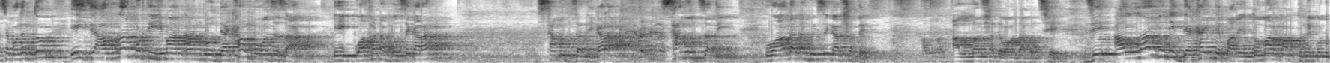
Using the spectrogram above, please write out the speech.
আচ্ছা বলেন তো, এই যে আল্লাহর প্রতি ইমান আনব, দেখাও মজেজা। এই কথাটা বলছে কারা? সামুদ জাতি। কারা? সামুদ জাতি। ওয়াদাটা হয়েছে কার সাথে? আল্লাহর সাথে ওয়াদা হচ্ছে। যে আল্লাহ যদি দেখাইতে পারে তোমার মাধ্যমে কোনো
